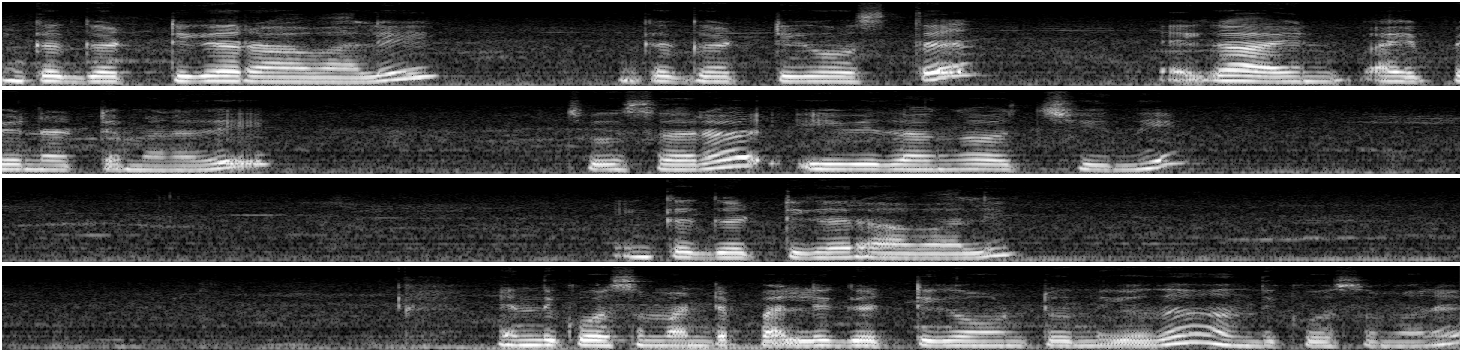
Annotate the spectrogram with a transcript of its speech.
ఇంకా గట్టిగా రావాలి. ఇంకా గట్టిగా వస్తే ఇక అయిపోయినట్టే మనది. చూసారా? ఈ విధంగా వచ్చింది. ఇంకా గట్టిగా రావాలి. ఎందుకోసం అంటే పల్లి గట్టిగా ఉంటుంది కదా అందుకోసమని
